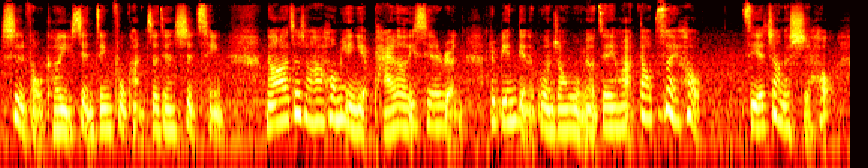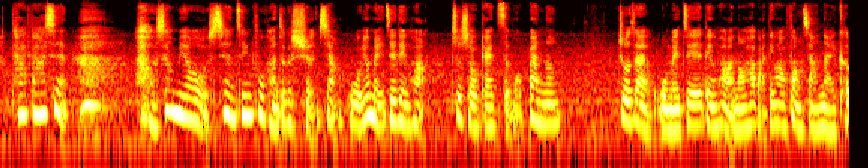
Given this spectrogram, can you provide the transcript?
是否可以现金付款这件事情。然后这时候他后面也排了一些人，就边点的过程中我没有接电话，到最后结账的时候，他发现好像没有现金付款这个选项，我又没接电话，这时候该怎么办呢？就在我没接电话，然后他把电话放下那一刻，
